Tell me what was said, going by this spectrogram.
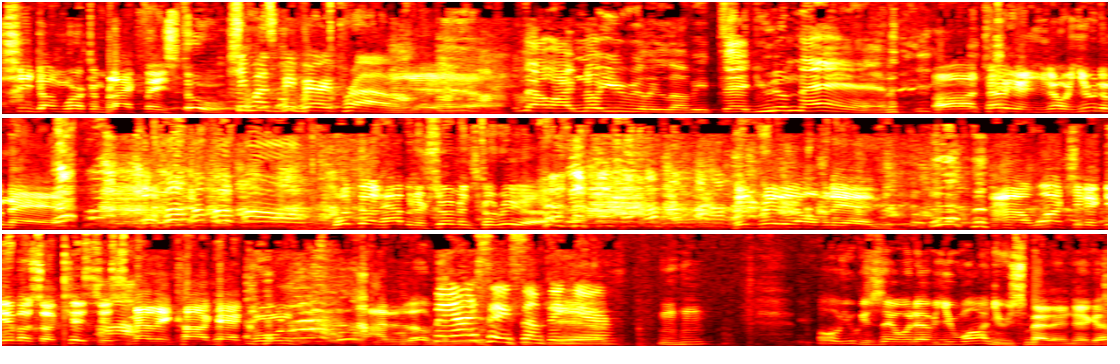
Why, she done work in blackface too. She must be very proud. Yeah. Now I know you really love me, Ted. You the man. Oh, I tell you, you know, you the man. what done happened to Sherman's career? It's really over the end. I want you to give us a kiss, you smelly coghead coon. I love May you. May I say something Yeah. here? Mm-hmm. Oh, you can say whatever you want, you smelly nigga.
